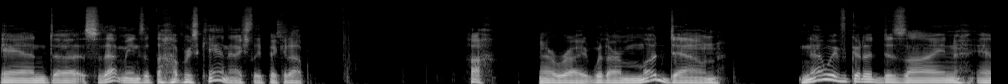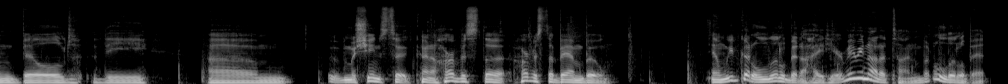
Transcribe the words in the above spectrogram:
And uh, so that means that the hoppers can actually pick it up. Huh. All right, with our mud down, now we've got to design and build the um, machines to kind of harvest the harvest the bamboo. And we've got a little bit of height here, maybe not a ton, but a little bit.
